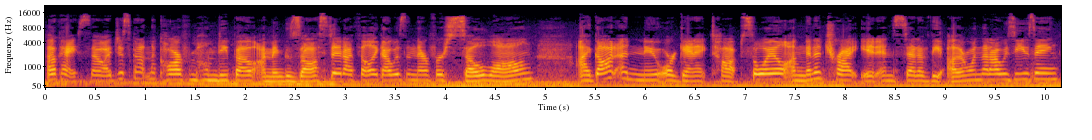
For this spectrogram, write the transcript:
Okay, so I just got in the car from Home Depot. I'm exhausted. I felt like I was in there for so long. I got a new organic topsoil. I'm gonna try it instead of the other one that I was using.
